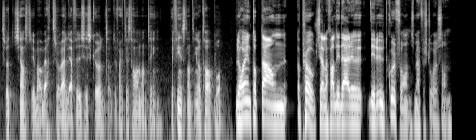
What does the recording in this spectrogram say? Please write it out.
Så då känns det ju bara bättre att välja fysisk guld så att du faktiskt har någonting. Det finns någonting att ta på. Du har ju en top-down approach, i alla fall det är där du, det du utgår ifrån, som jag förstår det som,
